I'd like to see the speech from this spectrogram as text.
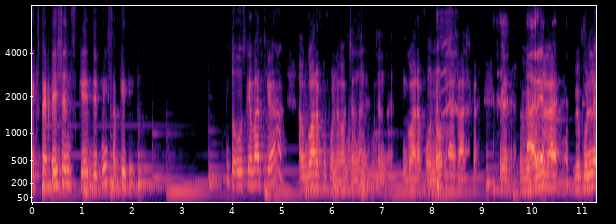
एक्सपेक्टेशंस के जितनी सबकी थी। तो उसके बाद क्या? अब गौरव को फ़ोन लगाओ चलना है चलना है। गौरव फ़ोन ना उठाया आकाश का। फिर विपुल लगाया विपुल ने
